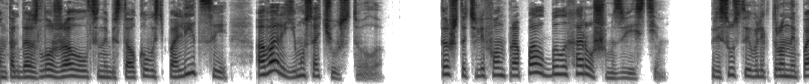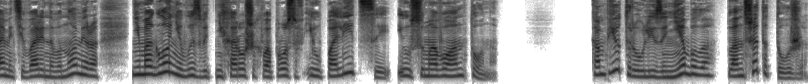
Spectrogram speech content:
Он тогда зло жаловался на бестолковость полиции, а Варя ему сочувствовала. То, что телефон пропал, было хорошим известием. Присутствие в электронной памяти Вариного номера не могло не вызвать нехороших вопросов и у полиции, и у самого Антона. Компьютера у Лизы не было, планшета тоже.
